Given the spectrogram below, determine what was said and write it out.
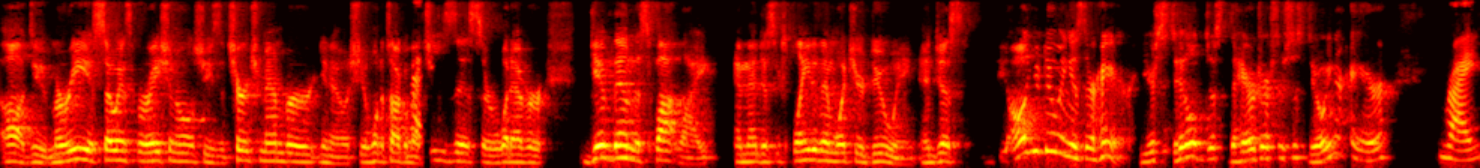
oh dude, Marie is so inspirational. She's a church member, you know, she'll want to talk about right. Jesus or whatever. Give them the spotlight and then just explain to them what you're doing and just all you're doing is their hair. You're still just the hairdresser's just doing their hair. Right.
